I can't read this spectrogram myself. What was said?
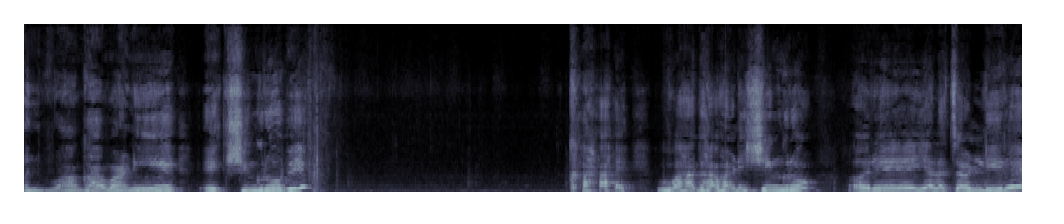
आणि वाघावाणी एक शिंगरू बी काय वाघावाणी शिंगरू? अरे याला चढली रे.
